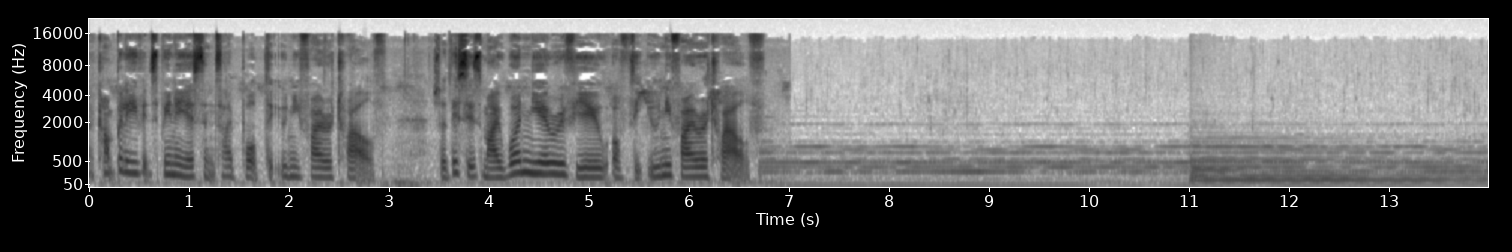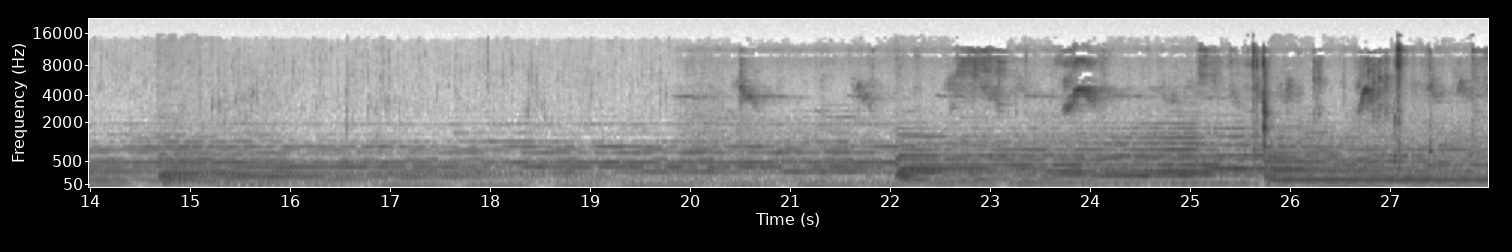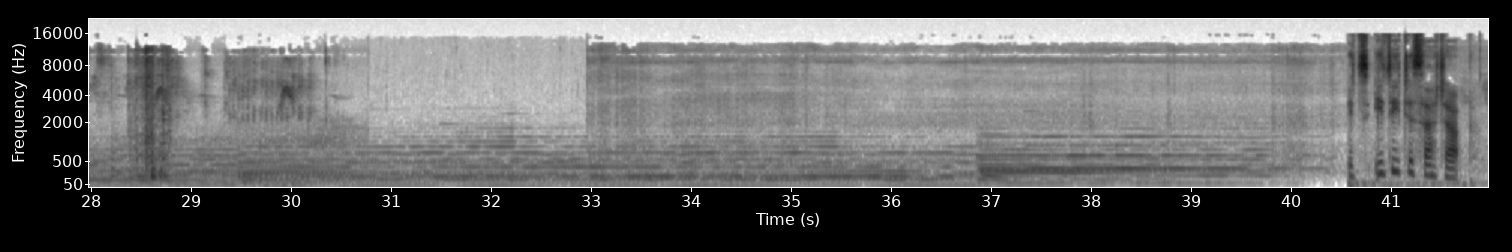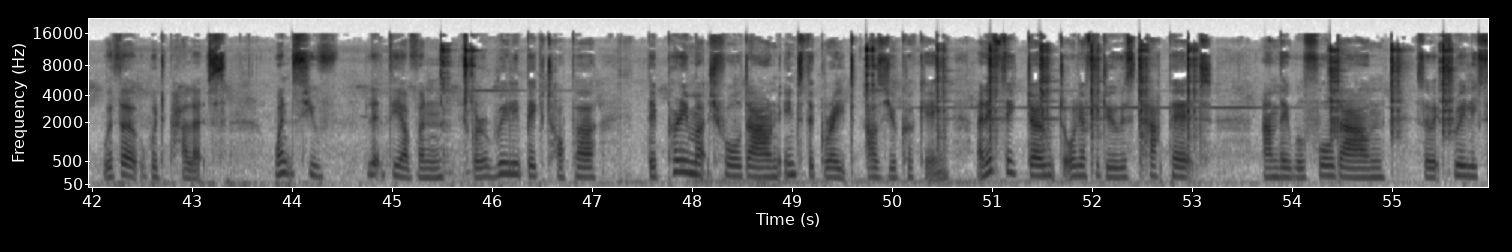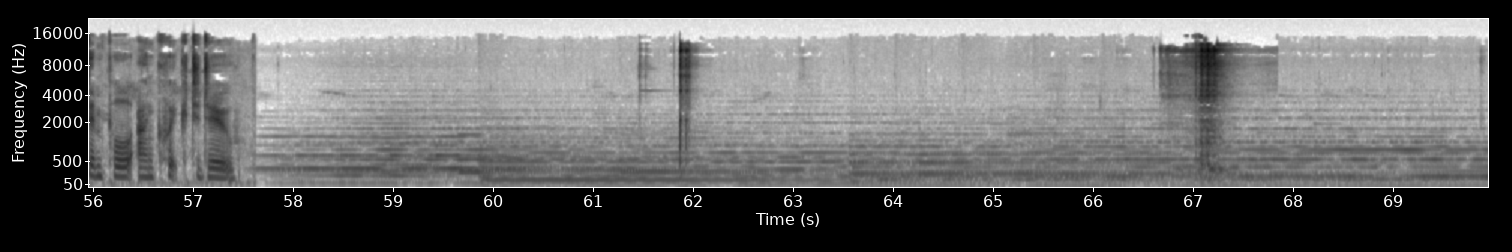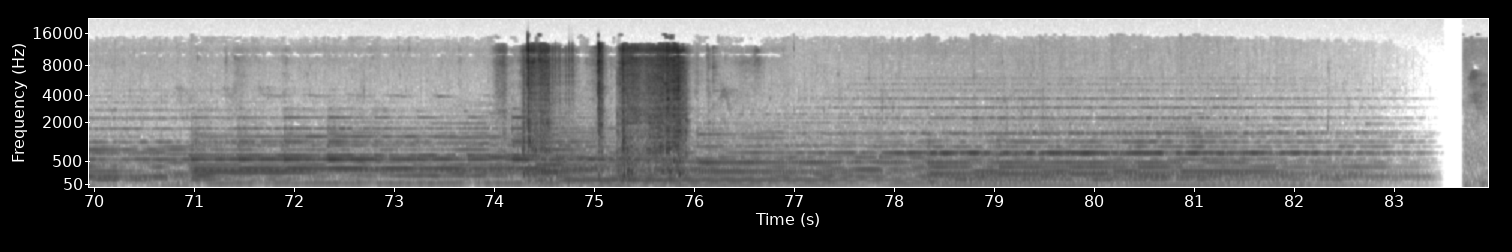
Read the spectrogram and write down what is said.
I can't believe it's been a year since I bought the Ooni Fyra 12. So this is my one year review of the Ooni Fyra 12. It's easy to set up with the wood pellets. Once you've lit the oven, it's got a really big hopper. They pretty much fall down into the grate as you're cooking. And if they don't, all you have to do is tap it and they will fall down. So it's really simple and quick to do.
